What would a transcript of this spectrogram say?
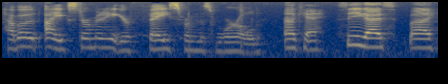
How about I exterminate your face from this world? Okay, see you guys. Bye.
